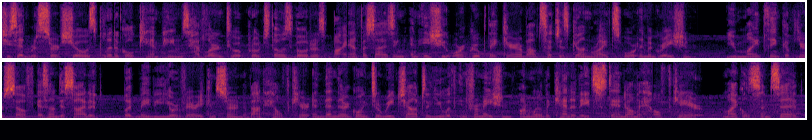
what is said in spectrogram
She said research shows political campaigns have learned to approach those voters by emphasizing an issue or group they care about such as gun rights or immigration. You might think of yourself as undecided, but maybe you're very concerned about healthcare and then they're going to reach out to you with information on where the candidates stand on the healthcare, Michelson said.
